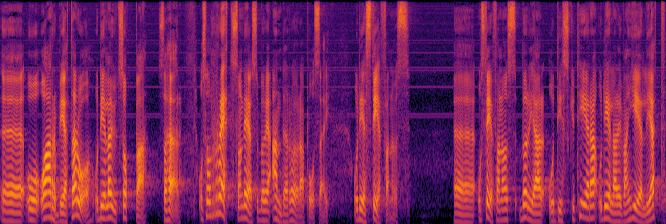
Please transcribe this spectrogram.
eh, och, och arbeta då och dela ut soppa så här. Och så rätt som det är så börjar anden röra på sig. Och det är Stefanus. Eh, och Stefanus börjar att diskutera och delar evangeliet.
